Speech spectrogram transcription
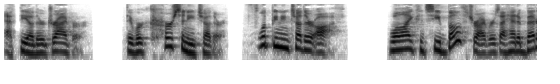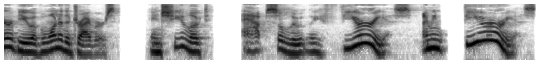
at the other driver. They were cursing each other, flipping each other off. While I could see both drivers, I had a better view of one of the drivers, and she looked absolutely furious. I mean, furious.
